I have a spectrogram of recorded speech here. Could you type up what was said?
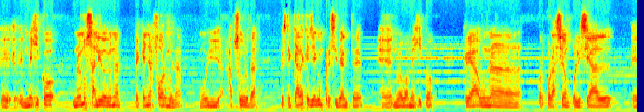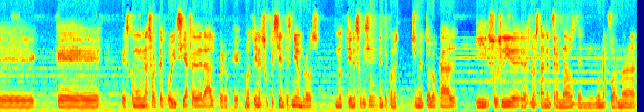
Eh, en México no hemos salido de una pequeña fórmula muy absurda, que es que cada que llega un presidente eh, nuevo a México, crea una corporación policial eh, que es como una suerte de policía federal, pero que no tiene suficientes miembros, no tiene suficiente conocimiento local y sus líderes no están entrenados de ninguna forma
